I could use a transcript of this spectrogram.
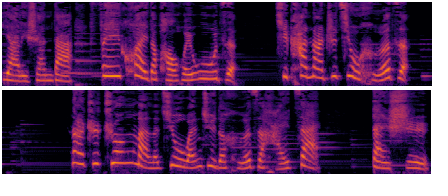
亚历山大飞快地跑回屋子，去看那只旧盒子。那只装满了旧玩具的盒子还在。但是，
